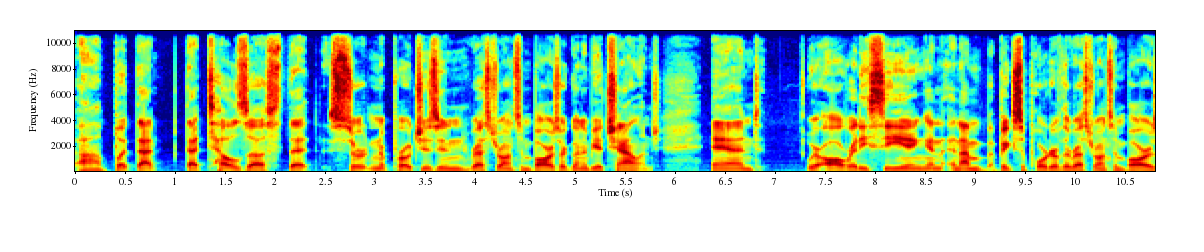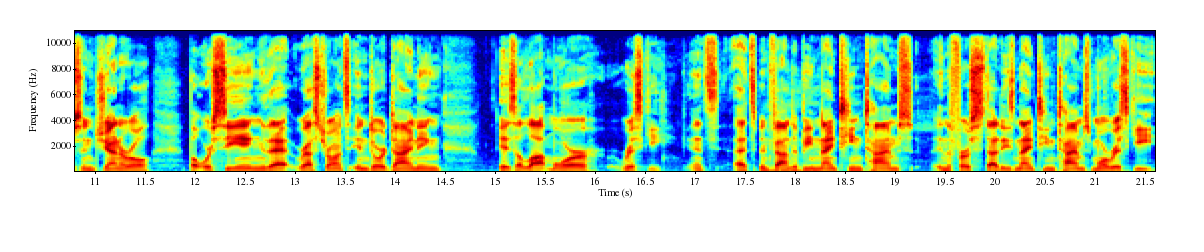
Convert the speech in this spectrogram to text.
Uh, but that that tells us that certain approaches in restaurants and bars are going to be a challenge. And we're already seeing, and, and I'm a big supporter of the restaurants and bars in general, but we're seeing that restaurants, indoor dining is a lot more risky. It's, it's been found to be 19 times in the first studies, 19 times more risky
